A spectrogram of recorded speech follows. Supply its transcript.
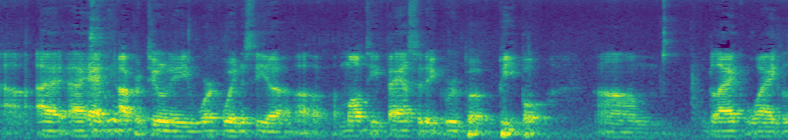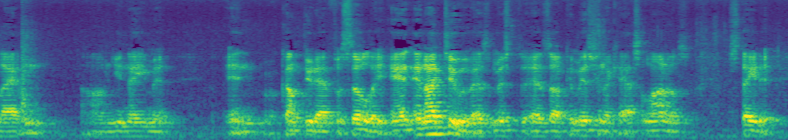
uh, I, I had the opportunity to work with and see a, a, a multifaceted group of people, um, black, white, Latin, um, you name it, and come through that facility. And, and I too, as Mr. as uh, Commissioner Castellanos stated,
